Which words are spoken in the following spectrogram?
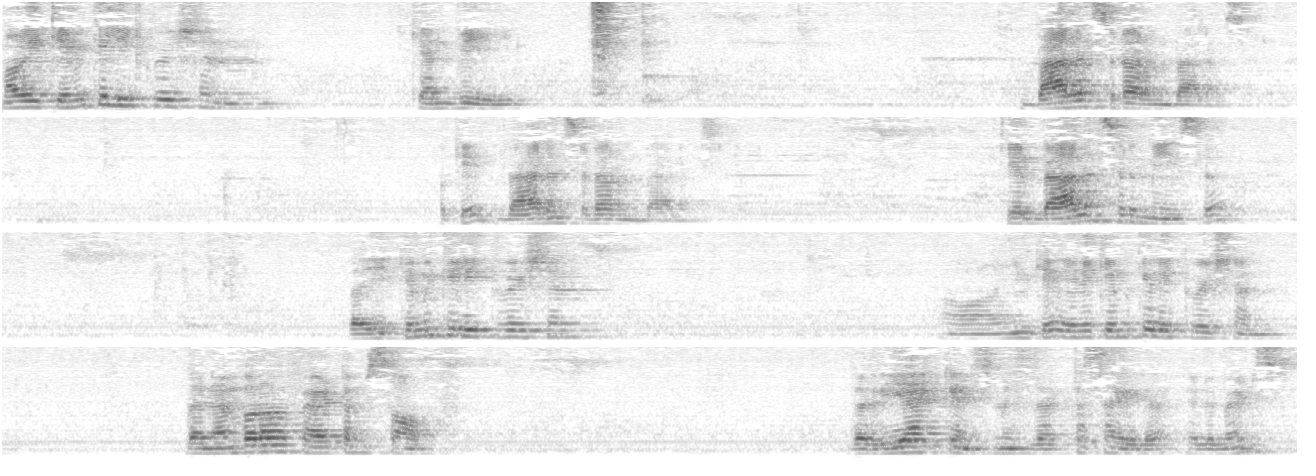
Now a chemical equation can be balanced or unbalanced okay balanced or unbalanced here balanced means uh, the chemical equation uh, in, in a chemical equation the number of atoms of the reactants means left side elements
